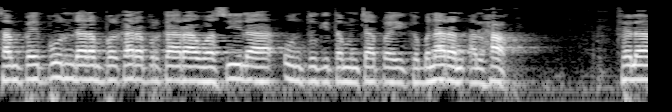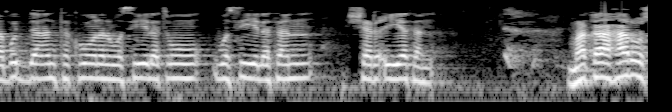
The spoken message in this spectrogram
sampai pun dalam perkara-perkara wasilah untuk kita mencapai kebenaran al-haq. فلا بد أن تكون الوسيلة وسيلة شرعية. Maka harus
